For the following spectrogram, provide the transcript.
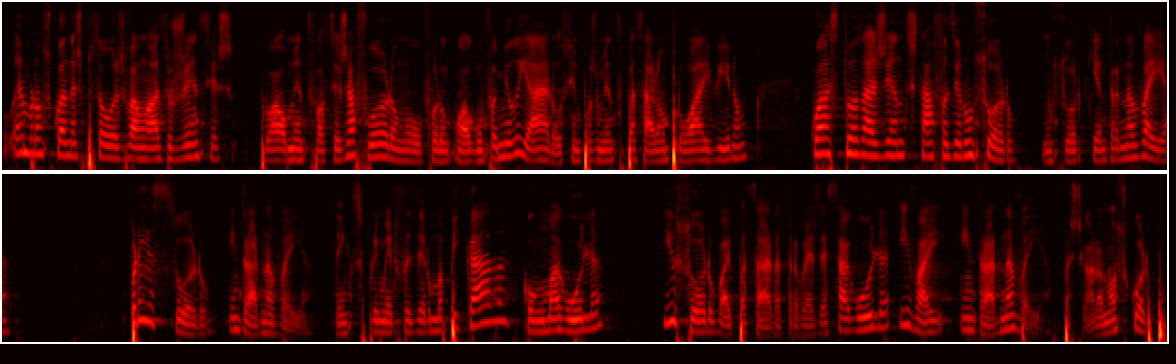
lembram-se quando as pessoas vão às urgências? Provavelmente vocês já foram, ou foram com algum familiar, ou simplesmente passaram por lá e viram. Quase toda a gente está a fazer um soro. Um soro que entra na veia. Para esse soro entrar na veia, tem que se primeiro fazer uma picada com uma agulha e o soro vai passar através dessa agulha e vai entrar na veia para chegar ao nosso corpo.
